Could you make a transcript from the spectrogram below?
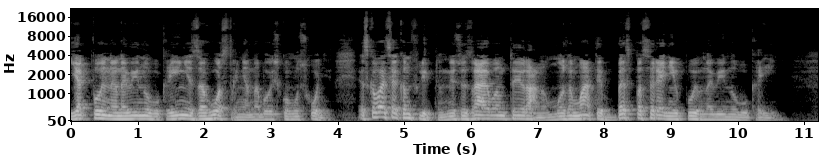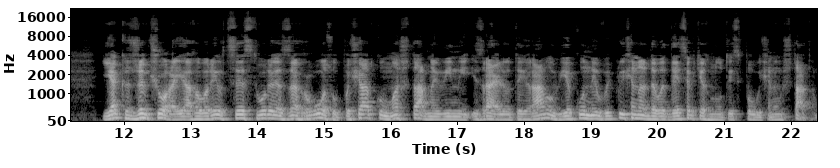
Як вплине на війну в Україні загострення на Близькому Сході? Ескалація конфлікту між Ізраїлем та Іраном може мати безпосередній вплив на війну в Україні. Як вже вчора я говорив, це створює загрозу початку масштабної війни Ізраїлю та Ірану, в яку не виключено доведеться втягнути Сполученим Штатам.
